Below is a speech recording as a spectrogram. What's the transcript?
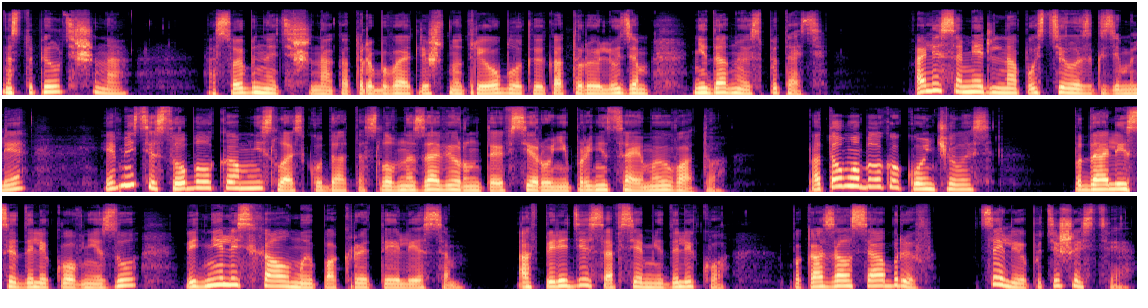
Наступила тишина. Особенная тишина, которая бывает лишь внутри облака и которую людям не дано испытать. Алиса медленно опустилась к земле и вместе с облаком неслась куда-то, словно завернутая в серую непроницаемую вату. Потом облако кончилось. Под Алисой далеко внизу виднелись холмы, покрытые лесом. А впереди, совсем недалеко, показался обрыв, целью путешествия.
